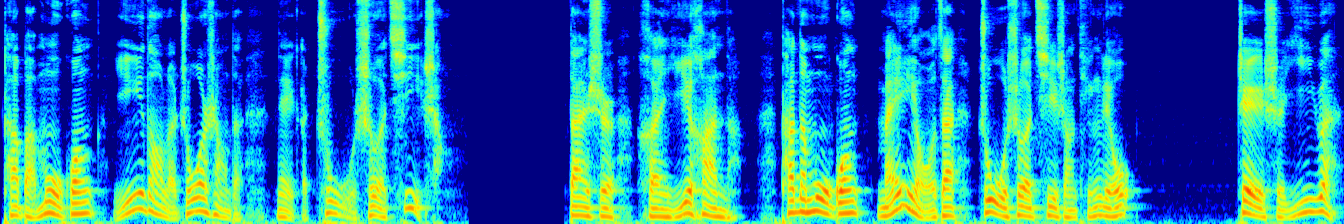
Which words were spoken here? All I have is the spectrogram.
她把目光移到了桌上的那个注射器上。但是很遗憾呢，她的目光没有在注射器上停留。这是医院，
